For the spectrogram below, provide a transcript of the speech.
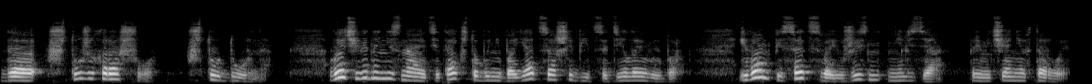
Да что же хорошо, что дурно? Вы, очевидно, не знаете так, чтобы не бояться ошибиться, делая выбор. И вам писать свою жизнь нельзя. Примечание второе.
